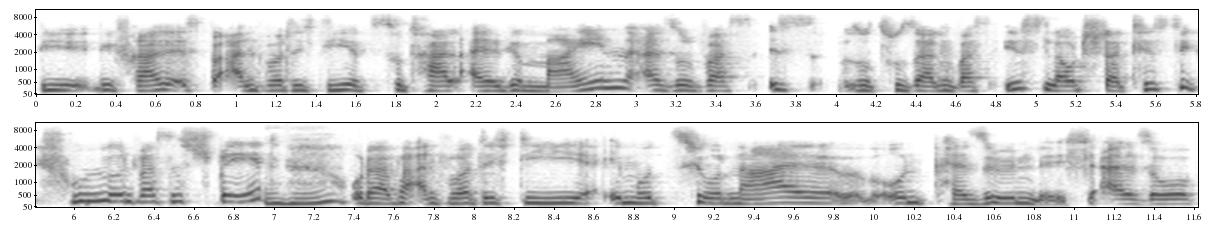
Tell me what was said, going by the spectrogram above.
die, die Frage ist, beantworte ich die jetzt total allgemein? Also was ist sozusagen, was ist laut Statistik früh und was ist spät? Mhm. Oder beantworte ich die emotional und persönlich? Also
